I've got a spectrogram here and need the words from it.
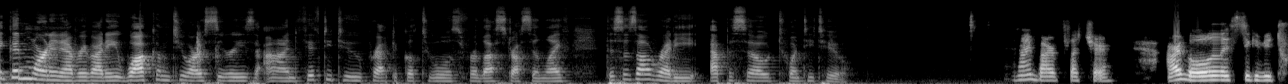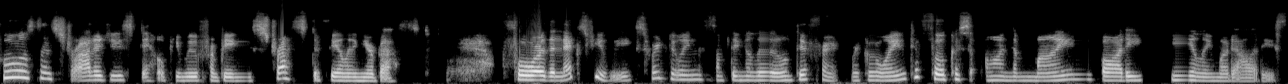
Hey, good morning, everybody. Welcome to our series on 52 practical tools for less stress in life. This is already episode 22. And I'm Barb Fletcher. Our goal is to give you tools and strategies to help you move from being stressed to feeling your best. For the next few weeks, we're doing something a little different. We're going to focus on the mind body healing modalities.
